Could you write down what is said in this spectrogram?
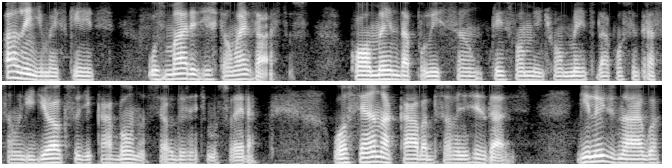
Além de mais quentes, os mares estão mais ácidos. Com o aumento da poluição, principalmente o aumento da concentração de dióxido de carbono CO2 na atmosfera, o oceano acaba absorvendo esses gases. Diluídos na água,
